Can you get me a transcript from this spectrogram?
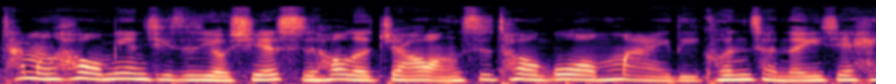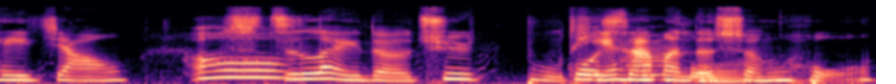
他们后面其实有些时候的交往是透过卖李坤城的一些黑胶哦之类的去补贴他们的生活。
